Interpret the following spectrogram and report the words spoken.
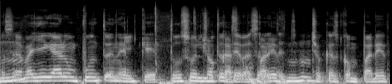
O sea, va a llegar un punto en el que tú solito te vas a te chocas con pared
